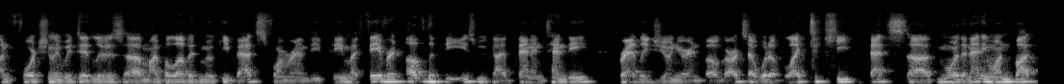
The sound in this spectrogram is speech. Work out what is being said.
unfortunately, we did lose uh, my beloved Mookie Betts, former MVP, my favorite of the Bees. We've got Ben Benintendi, Bradley Jr., and Bogaerts. I would have liked to keep Betts uh, more than anyone, but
